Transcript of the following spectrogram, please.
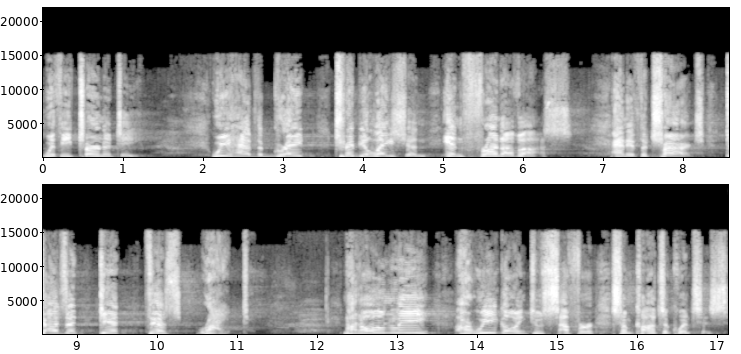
with eternity. We have the great tribulation in front of us. And if the church doesn't get this right, not only are we going to suffer some consequences,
